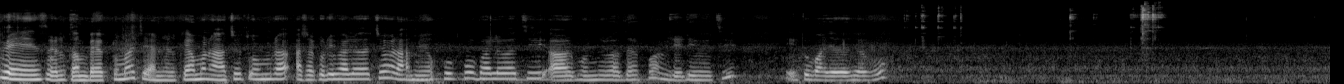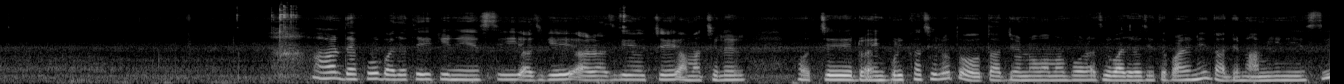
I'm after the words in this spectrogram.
friends welcome back to my channel কেমন আছো তোমরা? আশা করি ভালো আছো আর আমিও খুব খুব ভালো আছি। আর বন্ধুরা, দেখো, আমি রেডি হয়েছি। একটু বাজারে যাব। আর দেখো, বাজার থেকে কিনে এসেছি আজকে। আর আজকে হচ্ছে আমার ছেলের হচ্ছে ড্রয়িং পরীক্ষা ছিল তো, তার জন্য আমার বর আজকে বাজারে যেতে পারেনি, তার জন্য আমি নিয়ে এসেছি।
